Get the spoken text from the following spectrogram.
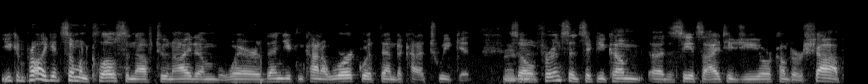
you can probably get someone close enough to an item where then you can kind of work with them to kind of tweak it. Mm-hmm. So, for instance, if you come uh, to see it's ITG or come to a shop,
